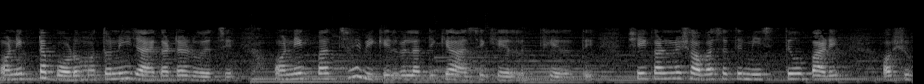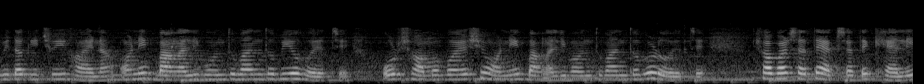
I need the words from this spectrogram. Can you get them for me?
অনেকটা বড় মতনই জায়গাটা রয়েছে। অনেক বাচ্চাই বিকেলবেলার দিকে আসে খেল, খেলতে। সেই কারণে সবার সাথে মিশতেও পারে। অসুবিধা কিছুই হয় না। অনেক বাঙালি বন্ধু বান্ধবীও হয়েছে। ওর সমবয়সী অনেক বাঙালি বন্ধু বান্ধবও রয়েছে। সবার সাথে একসাথে খেলে,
